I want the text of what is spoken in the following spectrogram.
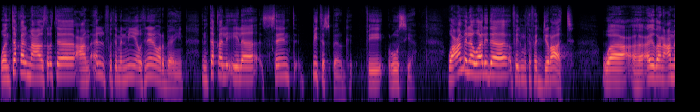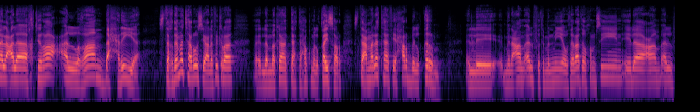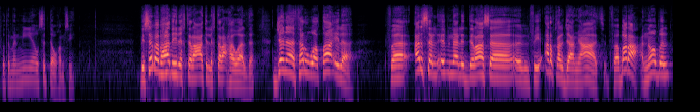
وانتقل مع أسرته عام 1842 انتقل إلى سانت بيترسبرغ في روسيا وعمل والده في المتفجرات وأيضا عمل على اختراع ألغام بحرية استخدمتها روسيا على فكرة لما كانت تحت حكم القيصر استعملتها في حرب القرم اللي من عام 1853 إلى عام 1856 بسبب هذه الاختراعات اللي اخترعها والده جنى ثروة طائلة فأرسل ابنه للدراسة في أرقى الجامعات فبرع نوبل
